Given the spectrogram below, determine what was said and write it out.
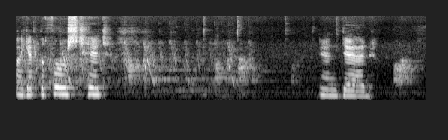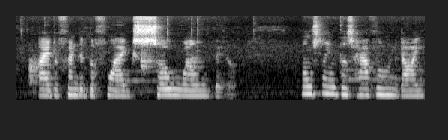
I get the first hit and dead. I defended the flag so well there. Mostly because half of them died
